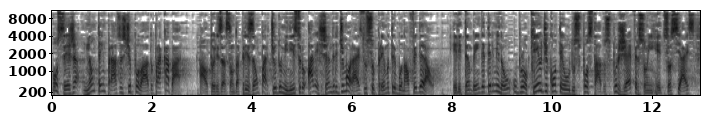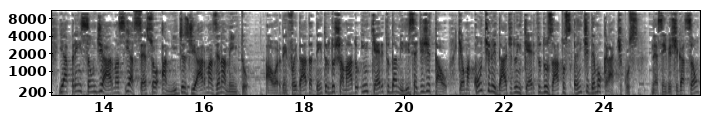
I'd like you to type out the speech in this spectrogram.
ou seja, não tem prazo estipulado para acabar. A autorização da prisão partiu do ministro Alexandre de Moraes do Supremo Tribunal Federal. Ele também determinou o bloqueio de conteúdos postados por Jefferson em redes sociais e a apreensão de armas e acesso a mídias de armazenamento. A ordem foi dada dentro do chamado Inquérito da Milícia Digital, que é uma continuidade do inquérito dos atos antidemocráticos. Nessa investigação,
